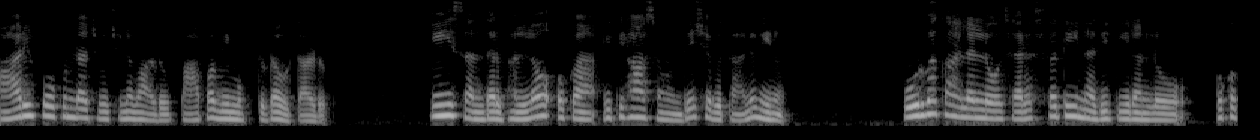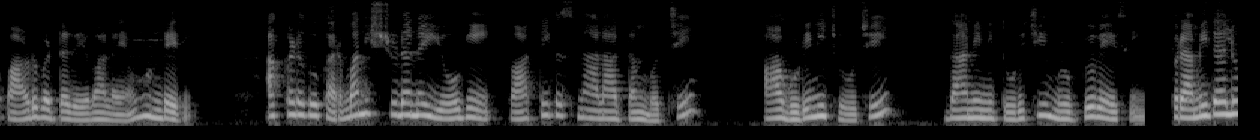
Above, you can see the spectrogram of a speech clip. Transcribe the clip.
ఆరిపోకుండా చూచినవాడు పాప విముక్తుడవుతాడు. ఈ సందర్భంలో ఒక ఇతిహాసం ఉంది చెబుతాను విను. పూర్వకాలంలో సరస్వతీ నది తీరంలో ఒక పాడుబడ్డ దేవాలయం ఉండేది. అక్కడకు కర్మనిష్ఠుడనే యోగి కార్తీక స్నానార్థం వచ్చి ఆ గుడిని చూచి దానిని తుడిచి మృగ్గు వేసి ప్రమిదలు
